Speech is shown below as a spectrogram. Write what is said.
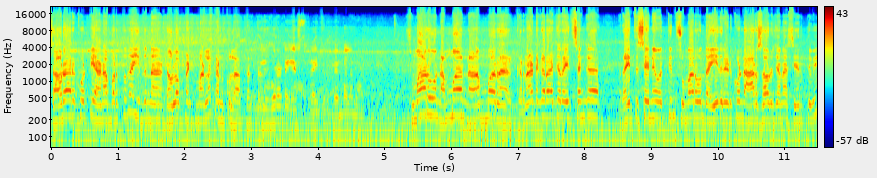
ಸಾವಿರಾರು ಕೋಟಿ ಹಣ ಬರ್ತದೆ ಇದನ್ನು ಡೆವಲಪ್ಮೆಂಟ್ ಮಾಡ್ಲಿಕ್ಕೆ ಅನುಕೂಲ ಆಗ್ತದೆ ಹೋರಾಟಕ್ಕೆ ಎಷ್ಟು ರೈತರು ಬೆಂಬಲ ಮಾಡ್ತಾರೆ? ಸುಮಾರು ನಮ್ಮ ನಮ್ಮ ಕರ್ನಾಟಕ ರಾಜ್ಯ ರೈತ ಸಂಘ ರೈತ ಸೇನೆ ವತಿಯಿಂದ ಸುಮಾರು ಒಂದು ಐದರ ಹಿಡ್ಕೊಂಡು ಆರು ಸಾವಿರ ಜನ ಸೇರ್ತೀವಿ.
